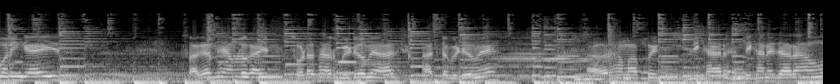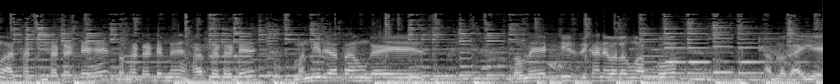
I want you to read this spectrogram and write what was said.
मॉर्निंग गाइस स्वागत है हम लोग आज छोटा सा और वीडियो में आज आज का वीडियो में। और हम आपको दिखा दिखाने जा रहा हूँ, आज सैटरडे है तो सैटरडे में हर सैटरडे मंदिर जाता हूँ गाइस तो मैं एक चीज़ दिखाने वाला हूँ आपको। आप लोग आइए।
